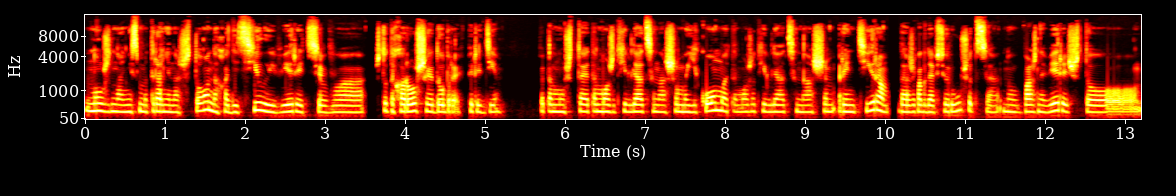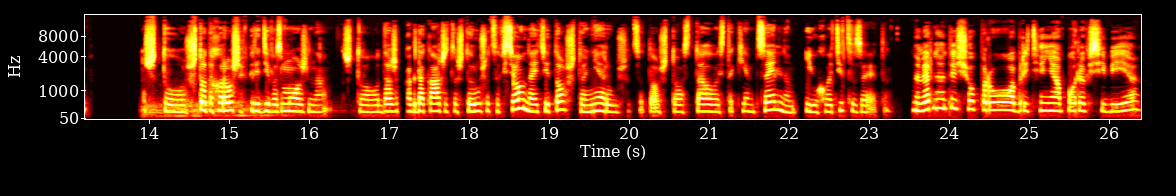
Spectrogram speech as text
нужно, несмотря ни на что, находить силы и верить в что-то хорошее и доброе впереди. Потому что это может являться нашим маяком, это может являться нашим ориентиром, даже когда все рушится. Ну, важно верить, что что что-то хорошее впереди возможно, что даже когда кажется, что рушится все, найти то, что не рушится, то, что осталось таким цельным, и ухватиться за это. Наверное, это еще про обретение опоры в себе.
